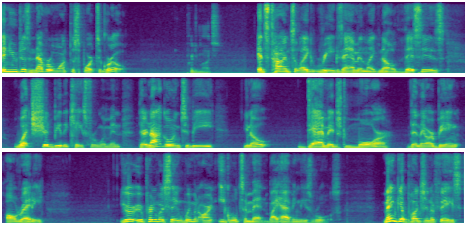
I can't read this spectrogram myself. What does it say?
Then you just never want the sport to grow Pretty much. it's time to like re-examine like no this is what should be the case for women they're not going to be you know damaged more than they are being already you're you're pretty much saying women aren't equal to men by having these rules. Men get punched in the face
